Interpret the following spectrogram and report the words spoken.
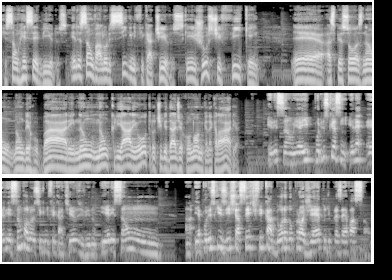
que são recebidos, eles são valores significativos que justifiquem é, as pessoas não, não derrubarem, não, não criarem outra atividade econômica naquela área? Eles são, e aí, por isso que assim, ele é, eles são valores significativos, Divino, e eles são. Ah, e é por isso que existe a certificadora do projeto de preservação.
